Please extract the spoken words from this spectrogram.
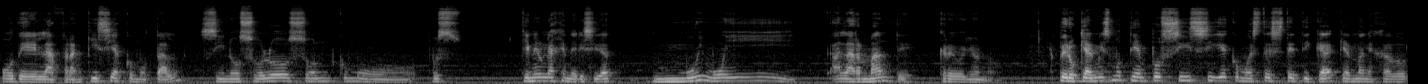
o de la franquicia como tal, sino solo son como, pues, tienen una genericidad muy, muy alarmante, creo yo, ¿no? Pero que al mismo tiempo sí sigue como esta estética que han manejado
